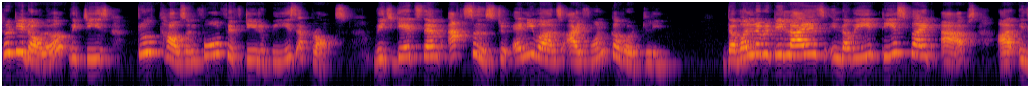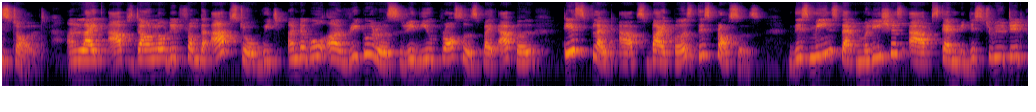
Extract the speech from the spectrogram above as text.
$30 which is 2450 rupees approx which gets them access to anyone's iPhone covertly. The vulnerability lies in the way TestFlight apps are installed. Unlike apps downloaded from the App Store, which undergo a rigorous review process by Apple, TestFlight apps bypass this process. This means that malicious apps can be distributed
